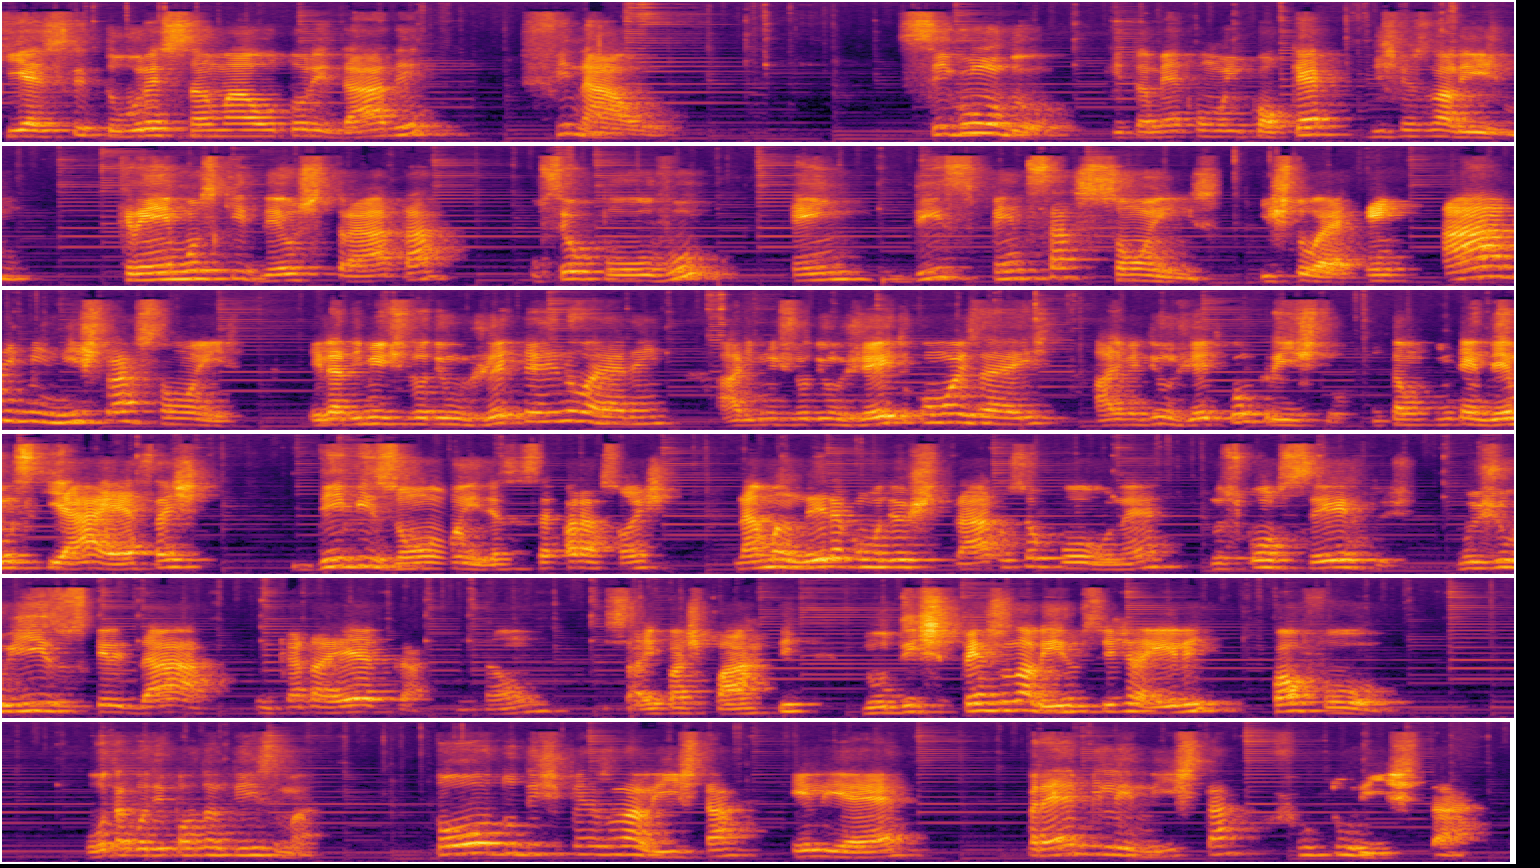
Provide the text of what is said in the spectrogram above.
que as Escrituras são a autoridade final. Segundo, que também é comum em qualquer dispensacionalismo, cremos que Deus trata o seu povo em dispensações, isto é, em administrações. Ele administrou de um jeito no Éden, administrou de um jeito com Moisés, administrou de um jeito com Cristo. Então, entendemos que há essas divisões, essas separações na maneira como Deus trata o seu povo, né? Nos concertos, nos juízos que ele dá em cada época. Então, isso aí faz parte do dispensacionalismo, seja ele qual for. Outra coisa importantíssima, todo dispensacionalista ele é pré-milenista futurista.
